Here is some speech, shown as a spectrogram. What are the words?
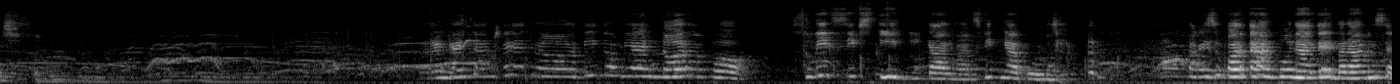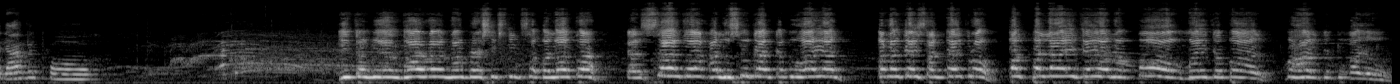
Barangay San Pedro, Tito Miel Nora po. Sweet 16, ika nga. Sweet nga po ba? Pakisuportahan po natin. Maraming salamat po. Dito Miel Nora, number 16 sa Balota, Kalsada, Kalusugan, Kabuhayan, Barangay San Pedro, pagpalain kayo ng pong may kapal. Mahal ko po kayo.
